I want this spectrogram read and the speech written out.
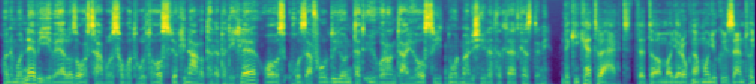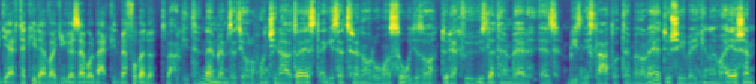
hanem a nevével az arcából szavatolta azt, hogy aki nála telepedik le, az hozzáforduljon, tehát ő garantálja azt, hogy itt normális életet lehet kezdeni. De kiket várt? Tehát a magyaroknak mondjuk üzent, hogy gyertek ide, vagy igazából bárkit befogadott? Bárkit. Nem nemzeti alapon csinálta ezt, egész egyszerűen arról van szó, hogy ez a törekvő üzletember, ez biznisz látott ebben a lehetőségben, egyébként nagyon helyesen.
